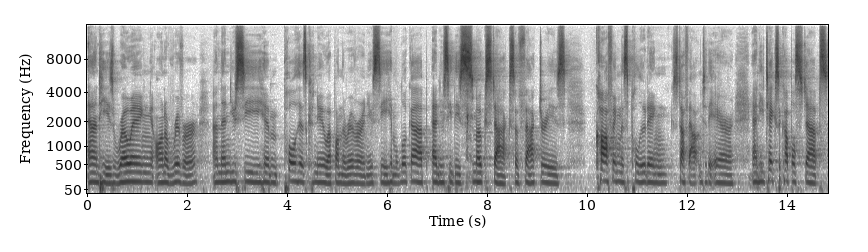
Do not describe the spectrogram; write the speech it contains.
And he's rowing on a river, and then you see him pull his canoe up on the river, and you see him look up, and you see these smokestacks of factories coughing this polluting stuff out into the air. And he takes a couple steps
